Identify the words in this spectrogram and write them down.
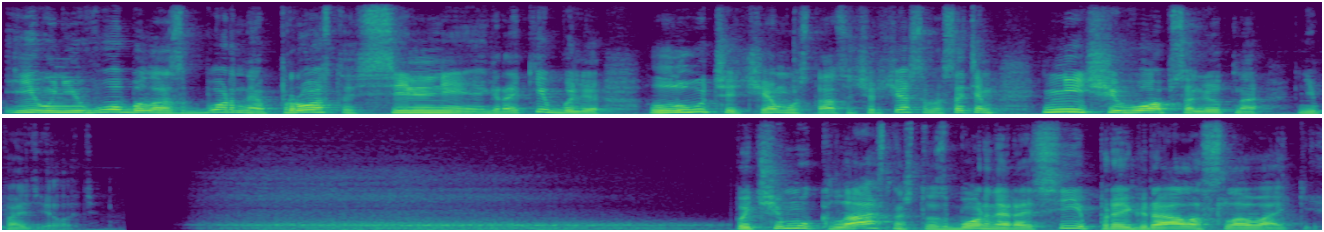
и у него была сборная просто сильнее. Игроки были лучше, чем у Стаса Черчесова Черчесова, с этим ничего абсолютно не поделать. Почему классно, что сборная России проиграла Словакии?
